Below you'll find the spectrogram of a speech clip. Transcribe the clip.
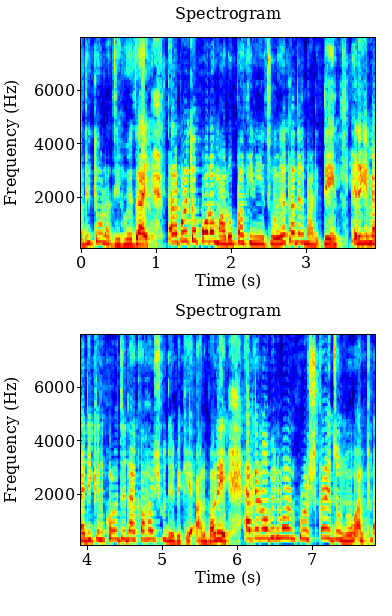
আদিত্যও রাজি হয়ে যায়। তারপরে তো পরমা রূপাকে নিয়ে চলে যায় তাদের বাড়িতে। এদিকে মেডিকেল কলেজে ডাকা হয় সুদীপকে আর বলে একটা নবীন বরণ পুরস্কারের জন্য একটা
